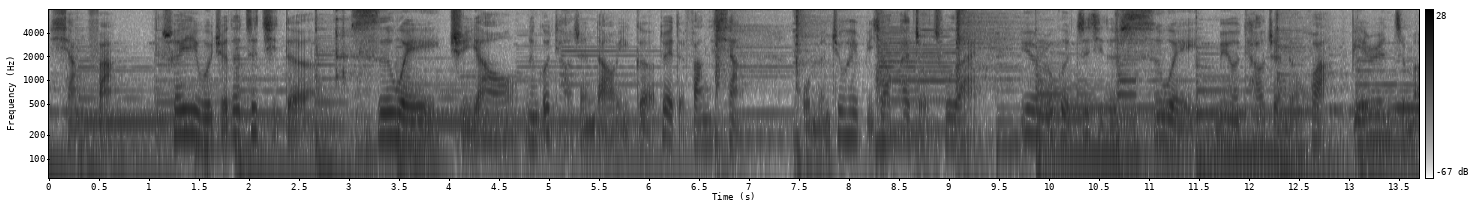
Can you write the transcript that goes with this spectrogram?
想法，所以我觉得自己的思维只要能够调整到一个对的方向，我们就会比较快走出来。因为如果自己的思维没有调整的话，别人怎么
